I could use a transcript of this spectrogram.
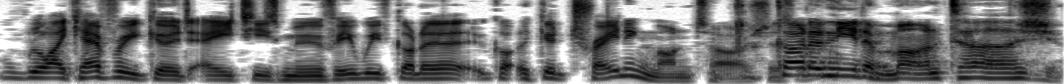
like every good '80s movie, we've got a got a good training montage. Gotta well. need a montage.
